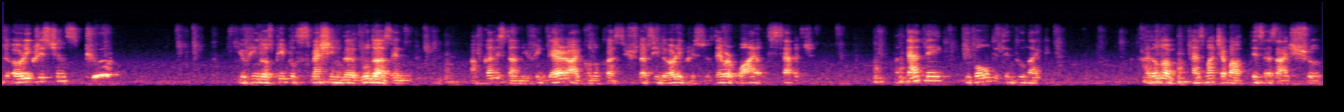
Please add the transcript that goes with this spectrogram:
the early Christians, phew, you think those people smashing the Buddhas in Afghanistan, you think they're iconoclasts. You should have seen the early Christians. They were wild, savage. But then they evolved it into like, I don't know as much about this as I should,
